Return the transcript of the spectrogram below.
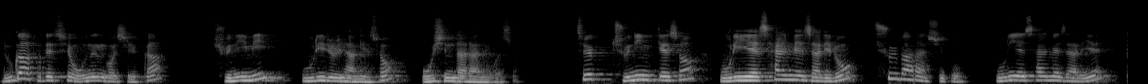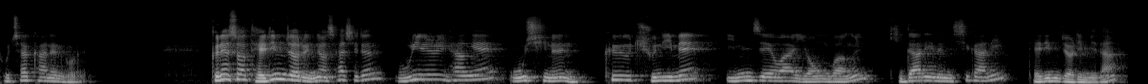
누가 도대체 오는 것일까? 주님이 우리를 향해서 오신다라는 거죠. 즉, 주님께서 우리의 삶의 자리로 출발하시고 우리의 삶의 자리에 도착하는 거예요. 그래서 대림절은요, 사실은 우리를 향해 오시는 그 주님의 임재와 영광을 기다리는 시간이 대림절입니다.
